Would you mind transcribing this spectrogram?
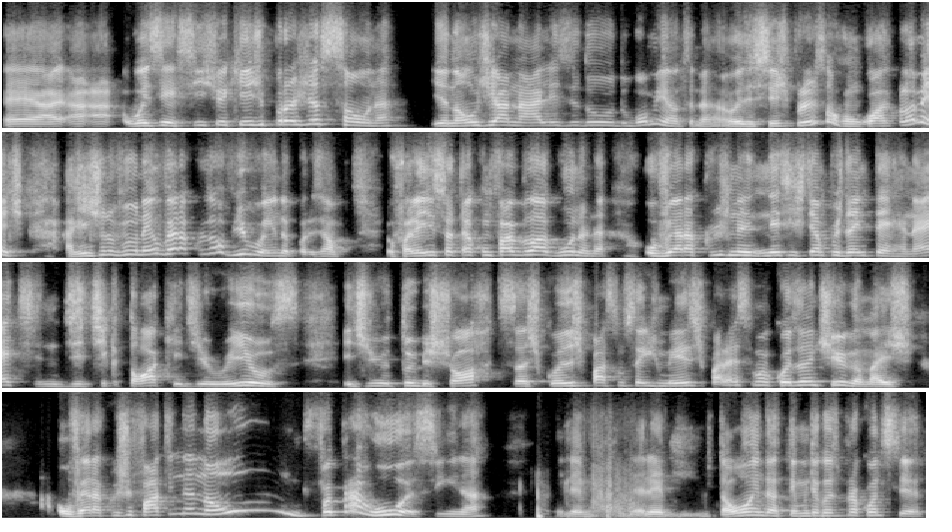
é, a, a, o exercício aqui é de projeção, né? E não de análise do, do momento, né? O exercício de projeção, concordo plenamente. A gente não viu nem o Veracruz ao vivo ainda, por exemplo. Eu falei isso até com o Fábio Laguna, né? O Veracruz, nesses tempos da internet, de TikTok, de Reels e de YouTube Shorts, as coisas passam seis meses, parece uma coisa antiga, mas o Veracruz, de fato, ainda não foi pra rua, assim, né? Ele, é, ele é, então ainda tem muita coisa para acontecer.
